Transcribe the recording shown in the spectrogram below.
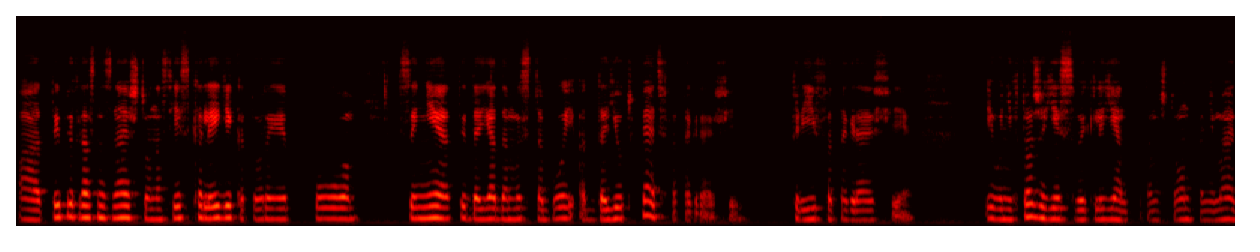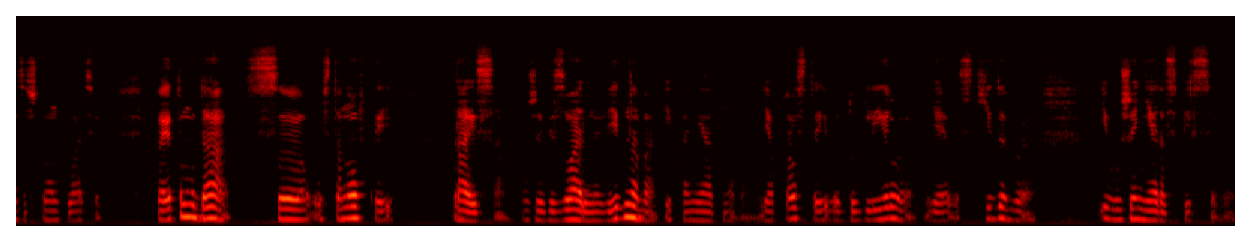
А ты прекрасно знаешь, что у нас есть коллеги, которые по цене ты да я да мы с тобой отдают 5 фотографий, 3 фотографии и у них тоже есть свой клиент, потому что он понимает, за что он платит. Поэтому да, с установкой прайса, уже визуально видного и понятного, я просто его дублирую, я его скидываю и уже не расписываю,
